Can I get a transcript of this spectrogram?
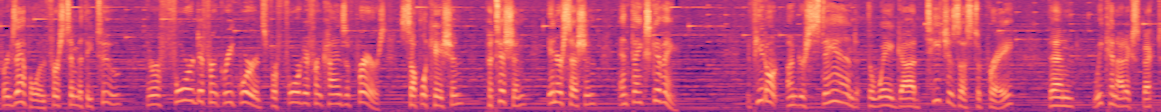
For example, in 1 Timothy 2, there are four different Greek words for four different kinds of prayers supplication, petition, intercession, and thanksgiving. If you don't understand the way God teaches us to pray, then we cannot expect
